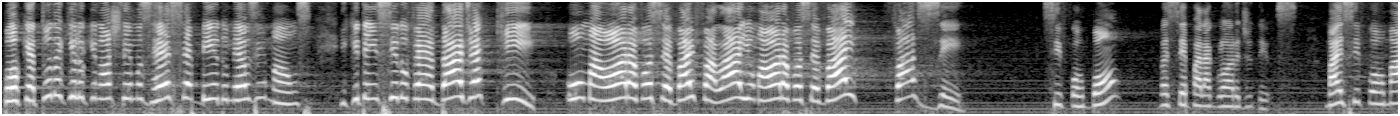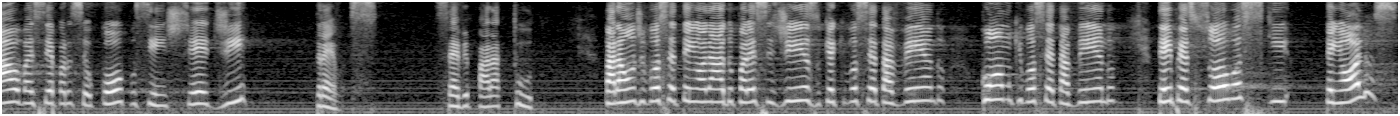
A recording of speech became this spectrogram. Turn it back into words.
Porque tudo aquilo que nós temos recebido, meus irmãos, e que tem sido verdade aqui, uma hora você vai falar e uma hora você vai fazer. Se for bom, vai ser para a glória de Deus. Mas se for mal, vai ser para o seu corpo se encher de trevas serve para tudo. Para onde você tem olhado para esses dias, o que é que você está vendo, como que você está vendo. Tem pessoas que têm olhos,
